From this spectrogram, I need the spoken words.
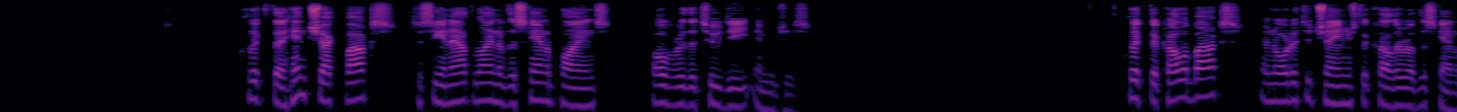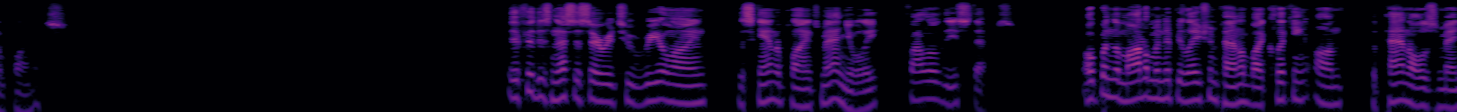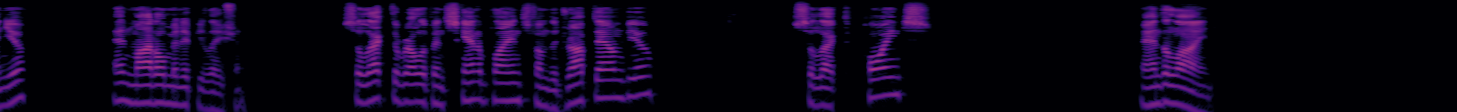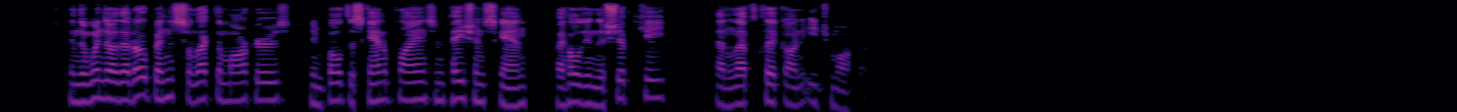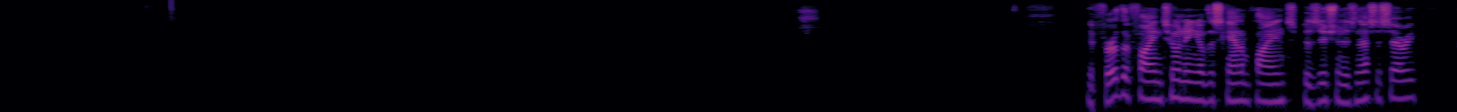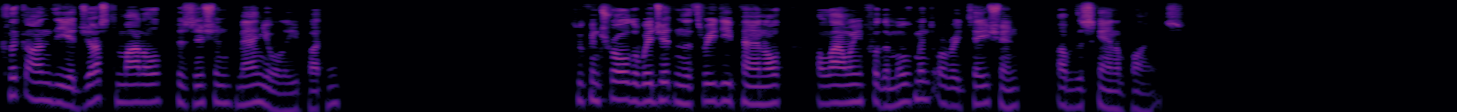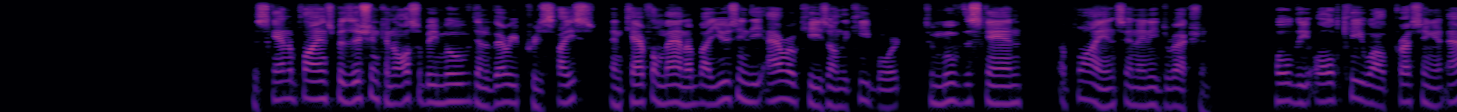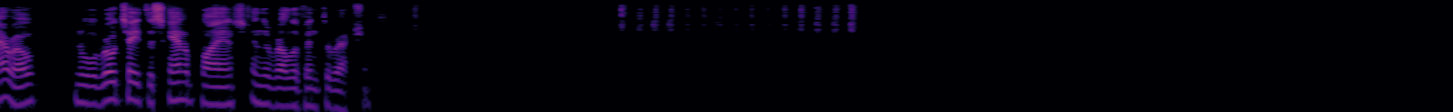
Click the hint checkbox to see an outline of the scan appliance over the 2D images. Click the color box in order to change the color of the scan appliance. If it is necessary to realign the scan appliance manually, follow these steps. Open the Model Manipulation panel by clicking on the Panels menu and Model Manipulation. Select the relevant scan appliance from the drop-down view. Select Points and Align. In the window that opens, select the markers in both the scan appliance and patient scan by holding the Shift key and left click on each marker. If further fine-tuning of the scan appliance position is necessary, click on the Adjust Model Position Manually button to control the widget in the 3D panel allowing for the movement or rotation of the scan appliance. The scan appliance position can also be moved in a very precise and careful manner by using the arrow keys on the keyboard to move the scan appliance in any direction. Hold the Alt key while pressing an arrow and it will rotate the scan appliance in the relevant direction.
